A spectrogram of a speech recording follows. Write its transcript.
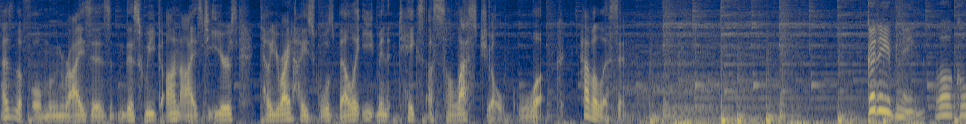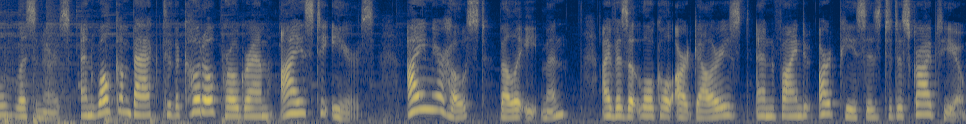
As the full moon rises, this week on Eyes to Ears, Telluride High School's Bella Eatman takes a celestial look. Have a listen. Good evening, local listeners, and welcome back to the KOTO program Eyes to Ears. I am your host, Bella Eatman. I visit local art galleries and find art pieces to describe to you.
